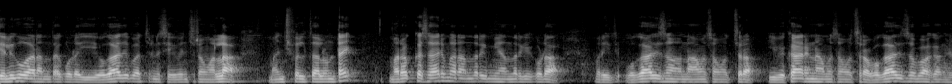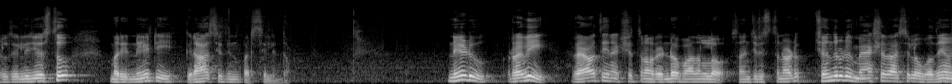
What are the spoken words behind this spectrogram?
తెలుగు వారంతా కూడా ఈ ఉగాది పచ్చడిని సేవించడం వల్ల మంచి ఫలితాలు ఉంటాయి. మరొక్కసారి మరి అందరికీ మీ అందరికీ కూడా మరి ఉగాది నామ సంవత్సర ఈ వికారి నామ సంవత్సర ఉగాది శుభాకాంక్షలు తెలియజేస్తూ మరి నేటి గ్రహస్థితిని పరిశీలిద్దాం. నేడు రవి రేవతి నక్షత్రం రెండో పాదంలో సంచరిస్తున్నాడు. చంద్రుడు మేషరాశిలో ఉదయం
